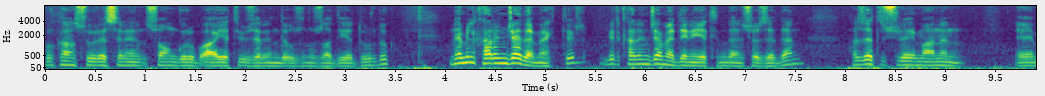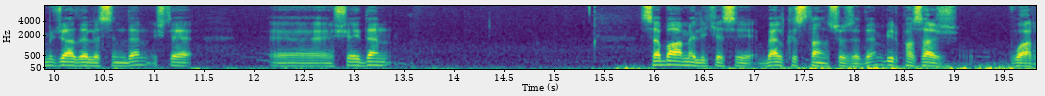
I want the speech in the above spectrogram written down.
Furkan suresinin son grup ayeti üzerinde uzun uzadıya durduk. Nemil karınca demektir. Bir karınca medeniyetinden söz eden Hz. Süleyman'ın e, mücadelesinden işte e, şeyden Seba Melikesi Belkıs'tan söz eden bir pasaj var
